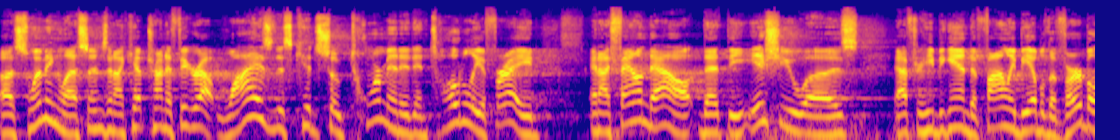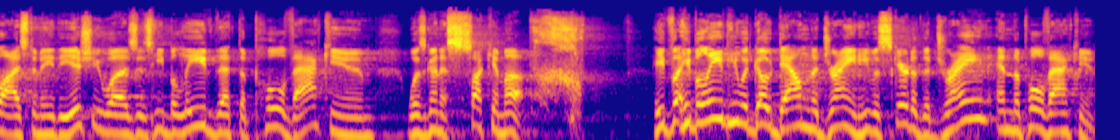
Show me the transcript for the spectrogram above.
uh, swimming lessons, and I kept trying to figure out why is this kid so tormented and totally afraid. And I found out that the issue was after he began to finally be able to verbalize to me, the issue was is he believed that the pool vacuum was going to suck him up. He, he believed he would go down the drain. He was scared of the drain and the pool vacuum.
